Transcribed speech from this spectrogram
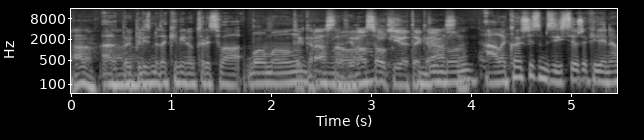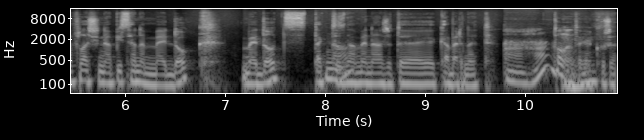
Áno, A pripili sme také víno, ktoré sa volá. To je krásne, tie nosovky, to je krásne. Ale konečne som zistil, že keď je na flaši napísané Medoc, Medoc, tak to No. znamená, že to je Cabernet. Aha, To len tak akože...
